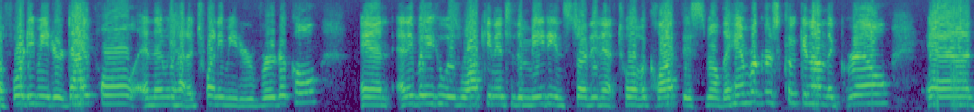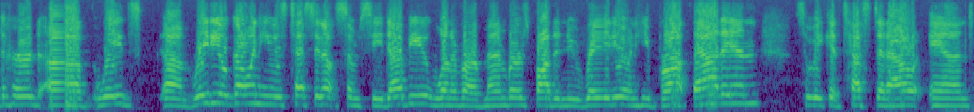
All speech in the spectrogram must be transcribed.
a 40 meter dipole and then we had a 20 meter vertical. And anybody who was walking into the meeting starting at 12 o'clock they smelled the hamburgers cooking on the grill and heard uh, wade's um, radio going. He was testing out some cw one of our members bought a new radio and he brought that in so we could test it out. And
